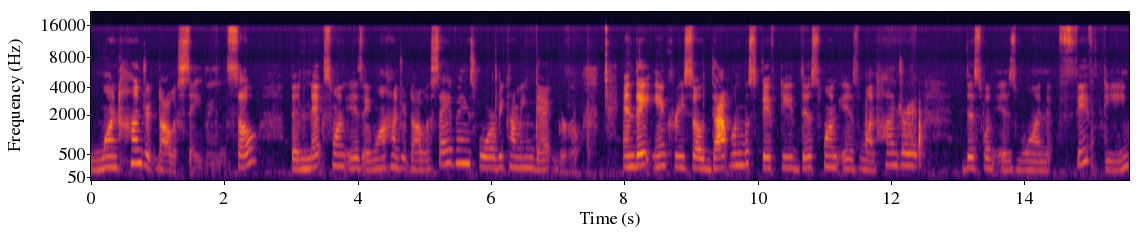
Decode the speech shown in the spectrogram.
$100 savings. So the next one is a $100 savings for becoming that girl. And they increase. So that one was 50. This one is 100. This one is 150.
